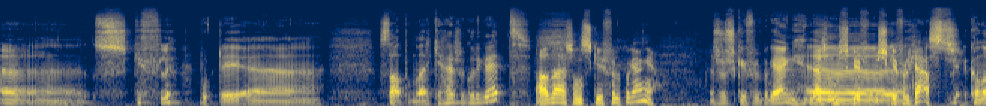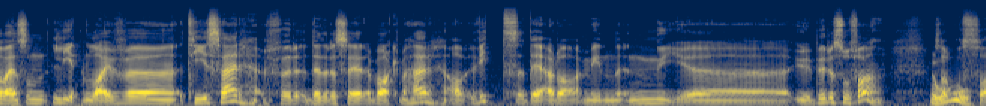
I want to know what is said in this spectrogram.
uh, skufle borti uh, satanverket her, så går det greit. Ja, det er sånn skuffel på gang. Ja. Det er sånn skuffel på gang. Det er sånn skuffel, Eh, skuffelcast. Kan det være en sånn liten live eh, tease her? For det dere ser bak meg her, av hvitt, det er da min nye Uber-sofa. Som Oh. også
